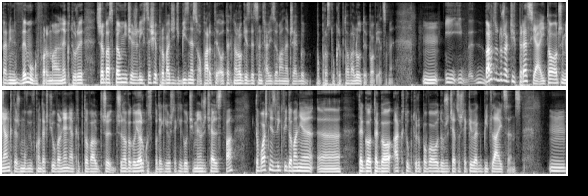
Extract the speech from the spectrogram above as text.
pewien wymóg formalny, który trzeba spełnić, jeżeli chce się prowadzić biznes oparty o technologie zdecentralizowane, czy jakby po prostu kryptowaluty, powiedzmy. Mm, I, I, bardzo duża gdzieś presja, i to o czym Young też mówił w kontekście uwalniania kryptowalut, czy, czy Nowego Jorku spod jakiegoś takiego ciemiężycielstwa, to właśnie zlikwidowanie e, tego, tego aktu, który powołał do życia coś takiego jak Bit License. Mm,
